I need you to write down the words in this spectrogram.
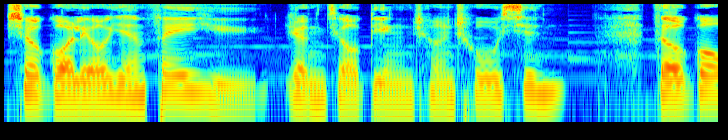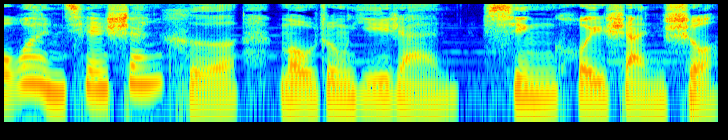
受过流言蜚语，仍旧秉承初心；走过万千山河，眸中依然星辉闪烁。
